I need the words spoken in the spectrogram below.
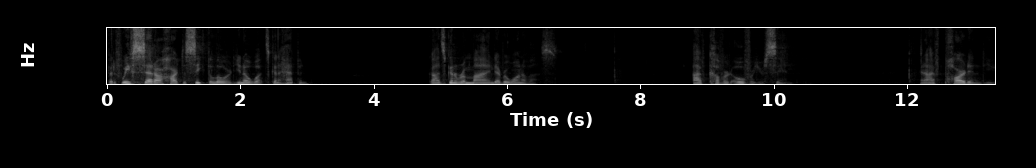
But if we've set our heart to seek the Lord, you know what's going to happen? God's going to remind every one of us I've covered over your sin, and I've pardoned you,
